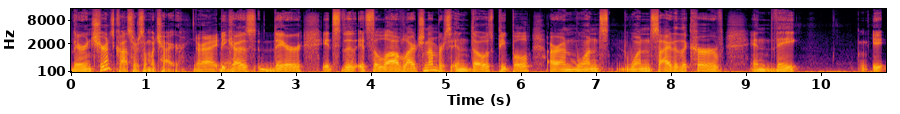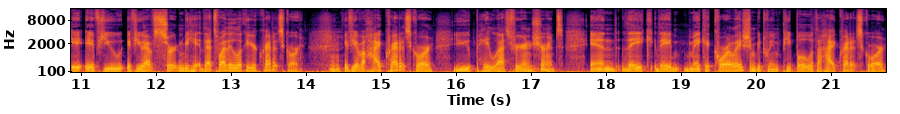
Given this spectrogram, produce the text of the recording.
their insurance costs are so much higher. Right. Because they're it's the it's the law of large numbers and those people are on one one side of the curve and they i- i- if you if you have certain behavior, that's why they look at your credit score. Hmm. If you have a high credit score, you, pay less for your insurance, and they they make a correlation between people with a high credit score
